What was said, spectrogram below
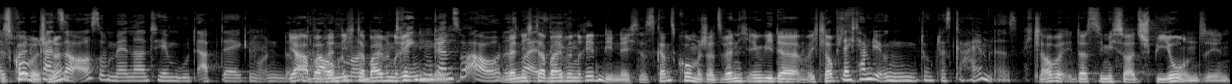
Ist komisch, du kannst ne? auch so Männerthemen gut abdecken und Ja, und aber wenn ich dabei bin, reden die nicht. kannst du auch. Das wenn ich dabei bin, reden die nicht. Das ist ganz komisch, als wenn ich irgendwie der, ich glaube, Vielleicht haben die irgendein dunkles Geheimnis. ich glaube, dass sie mich so als Spion sehen,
